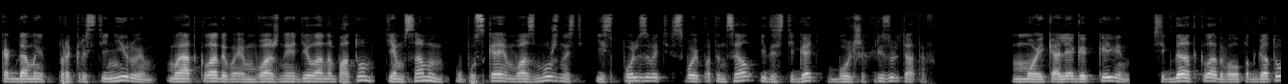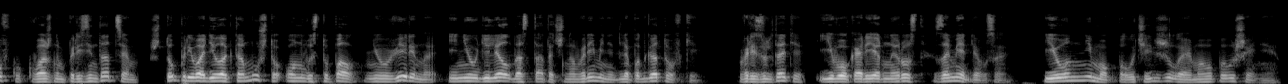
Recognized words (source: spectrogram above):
Когда мы прокрастинируем, мы откладываем важные дела на потом, тем самым упускаем возможность использовать свой потенциал и достигать больших результатов. Мой коллега Кевин всегда откладывал подготовку к важным презентациям, что приводило к тому, что он выступал неуверенно и не уделял достаточно времени для подготовки. В результате его карьерный рост замедлился, и он не мог получить желаемого повышения.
